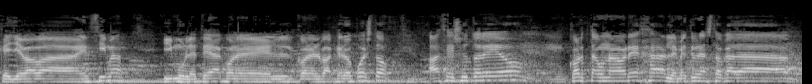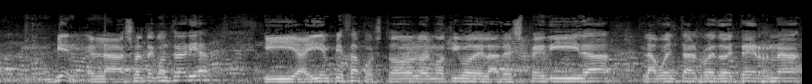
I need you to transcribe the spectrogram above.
que llevaba encima y muletea con el, con el vaquero puesto. Hace su toreo, corta una oreja, le mete una estocada bien en la suerte contraria y ahí empieza pues todo lo emotivo de la despedida, la vuelta al ruedo eterna,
